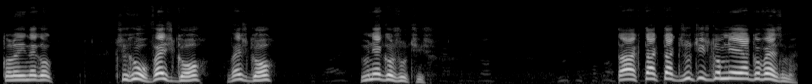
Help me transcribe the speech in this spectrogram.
kolejnego. Krzychu, weź go, weź go. Mnie go rzucisz. Tak, tak, tak, rzucisz go mnie, ja go wezmę.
